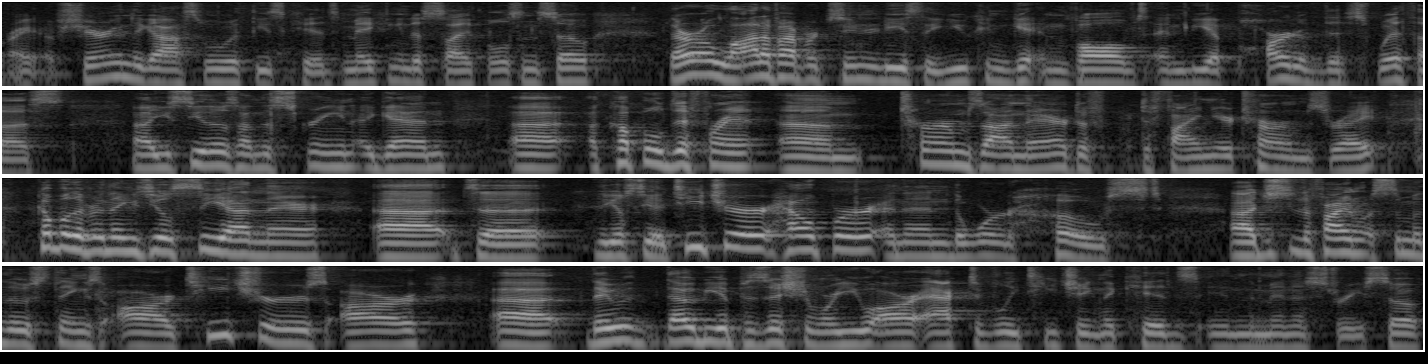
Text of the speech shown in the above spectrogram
right? Of sharing the gospel with these kids, making disciples. And so there are a lot of opportunities that you can get involved and be a part of this with us. Uh, you see those on the screen again. Uh, a couple different um, terms on there to define your terms, right? A couple different things you'll see on there. Uh, to you'll see a teacher, helper, and then the word host. Uh, just to define what some of those things are, teachers are, uh, they would, that would be a position where you are actively teaching the kids in the ministry. So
